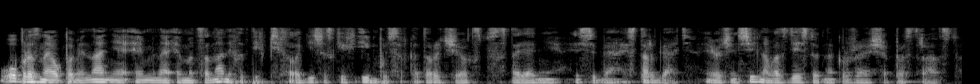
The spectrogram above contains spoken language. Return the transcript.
образное упоминание именно эмоциональных, таких психологических импульсов, которые человек в состоянии из себя исторгать. И очень сильно воздействует на окружающее пространство,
